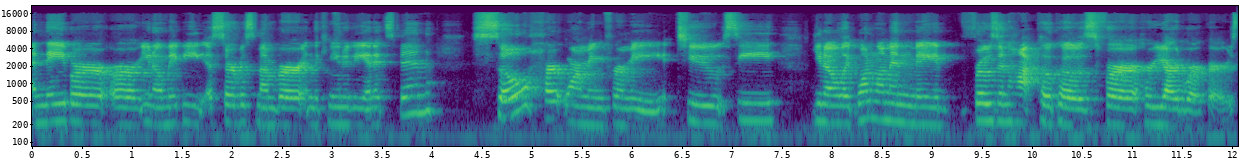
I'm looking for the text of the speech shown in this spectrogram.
a neighbor, or you know maybe a service member in the community. And it's been so heartwarming for me to see, you know, like one woman made frozen hot cocos for her yard workers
